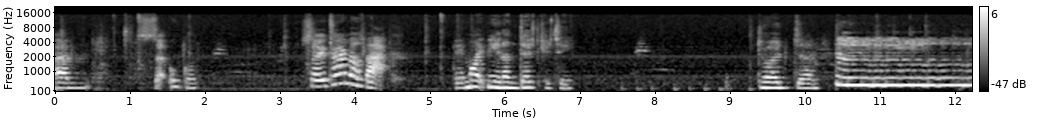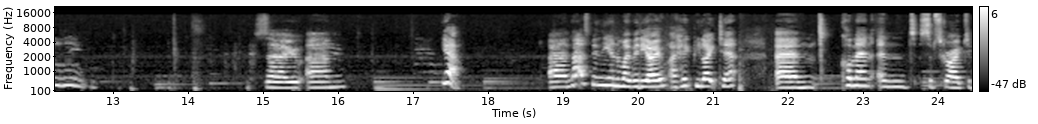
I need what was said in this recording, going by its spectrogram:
Um, so, oh god. So, Caramel's back. It might be an undead kitty. Dun dun. So, um. And that's been the end of my video. I hope you liked it. Um, comment and subscribe to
